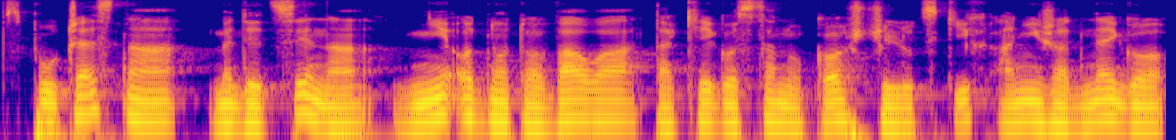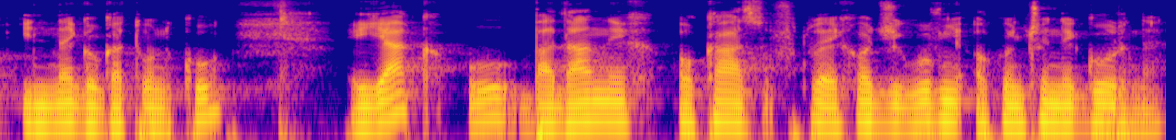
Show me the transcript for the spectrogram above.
Współczesna medycyna nie odnotowała takiego stanu kości ludzkich ani żadnego innego gatunku, jak u badanych okazów. Tutaj chodzi głównie o kończyny górne.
